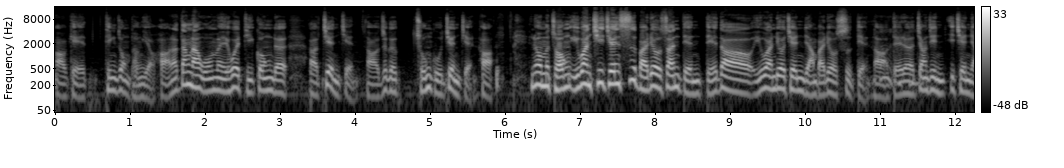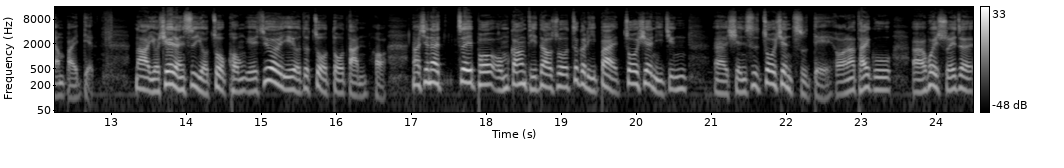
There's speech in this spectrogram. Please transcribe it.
啊给听众朋友啊。那当然我们也会提供的啊见解啊这个。从股见减哈，因为我们从一万七千四百六十三点跌到一万六千两百六十四点啊，跌了将近一千两百点。那有些人是有做空，也就也有的做多单哈。那现在这一波，我们刚刚提到说，这个礼拜周线已经呃显示周线止跌哦。那台股啊会随着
